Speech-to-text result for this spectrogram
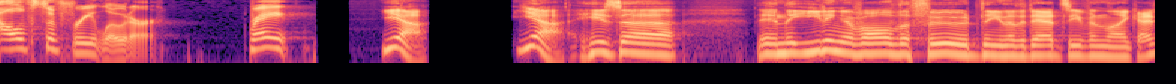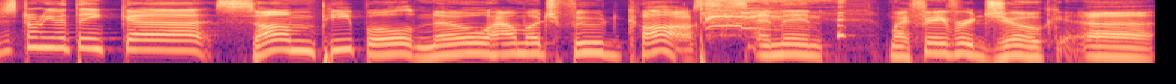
Alf's a freeloader, right? Yeah. Yeah. His uh in the eating of all the food, you know, the dad's even like, I just don't even think uh some people know how much food costs. and then my favorite joke, uh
